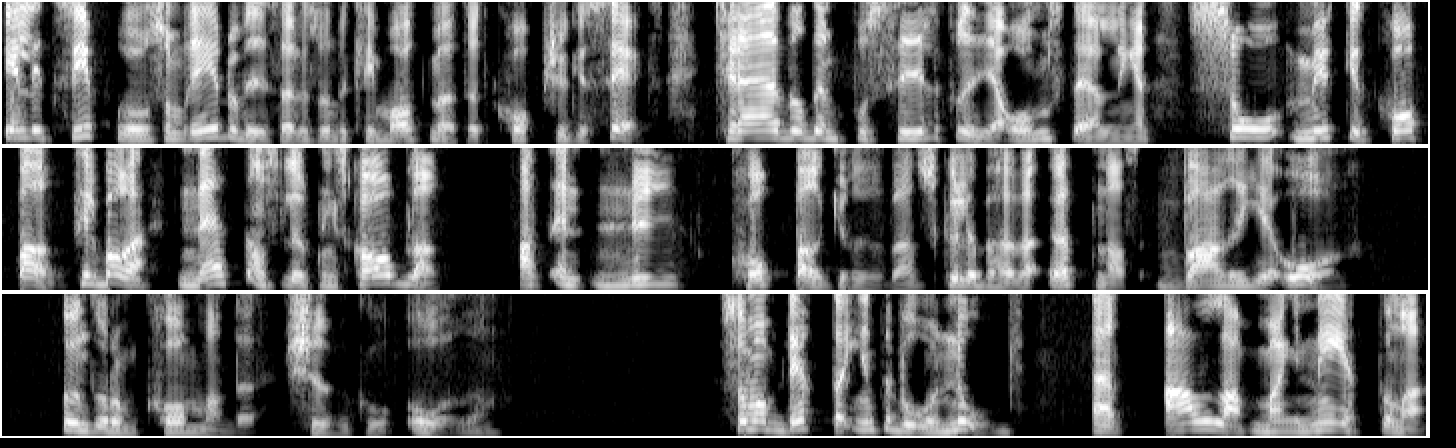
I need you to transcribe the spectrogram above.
Enligt siffror som redovisades under klimatmötet COP26 kräver den fossilfria omställningen så mycket koppar till bara nätanslutningskablar att en ny koppargruva skulle behöva öppnas varje år under de kommande 20 åren. Som om detta inte vore nog är alla magneterna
